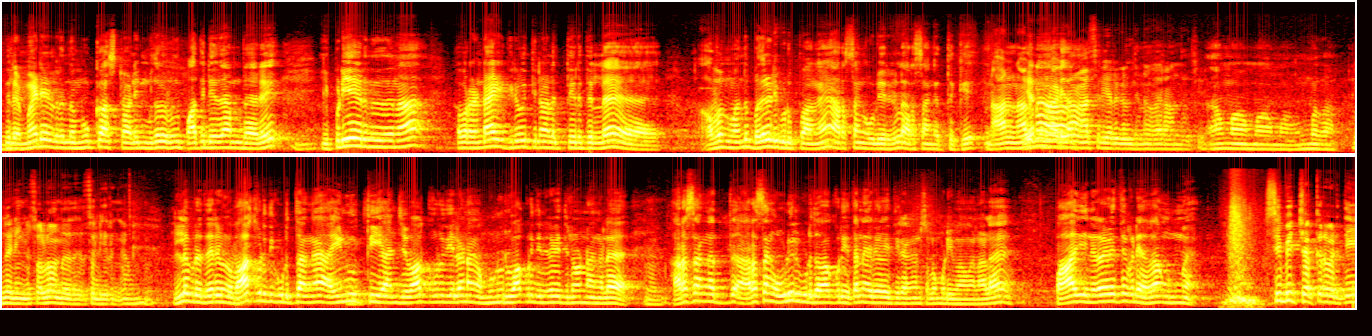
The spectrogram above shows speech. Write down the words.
இதில் மேடையில் இருந்த மு க ஸ்டாலின் முதல்வர் வந்து பார்த்துட்டே தான் இருந்தார். இப்படியே இருந்ததுன்னா அப்புறம் ரெண்டாயிரத்தி இருபத்தி நாலு தேர்தலில் அவங்க வந்து பதிலடி கொடுப்பாங்க அரசாங்க ஊழியர்கள் அரசாங்கத்துக்கு. நாலு ஏன்னா- முன்னாடி தான் ஆசிரியர்கள் தினம் வேற வந்துச்சு ஆமா ஆமா ஆமா உண்மைதான். இல்ல நீங்க சொல்ல வந்தது சொல்லிருங்க. இல்ல பிரதர் இவங்க வாக்குறுதி கொடுத்தாங்க. ஐநூத்தி அஞ்சு வாக்குறுதியில நாங்க முந்நூறு வாக்குறுதி நிறைவேற்றினோம்னாங்களே அரசாங்கத்து அரசாங்க ஊழியர் கொடுத்த வாக்குறுதி எத்தனை நிறைவேற்றிறாங்கன்னு சொல்ல முடியுமா அவங்களால? பாதி நிறைவேற்ற கிடையாது அதான் உண்மை. சிபி சக்கரவர்த்தி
